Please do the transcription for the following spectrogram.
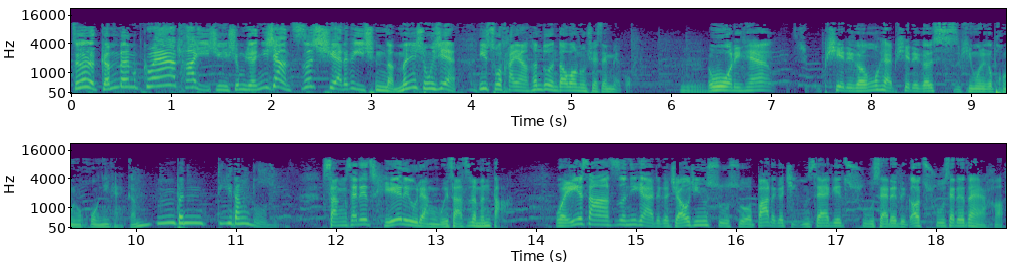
这个是根本管他疫情凶不凶。你想之前那个疫情那么凶险，一出太阳，很多人到网络学生里面过。嗯，我的天拍那个，我还拍那个视频，我那个朋友嚯，你看根本抵挡不住。上山的车流量为啥子那么大？为啥子？你看这个交警叔叔把那个进山给出山的那个哦，出山的都还好，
